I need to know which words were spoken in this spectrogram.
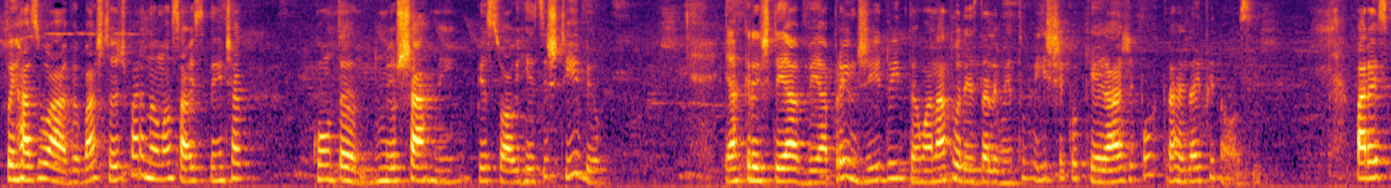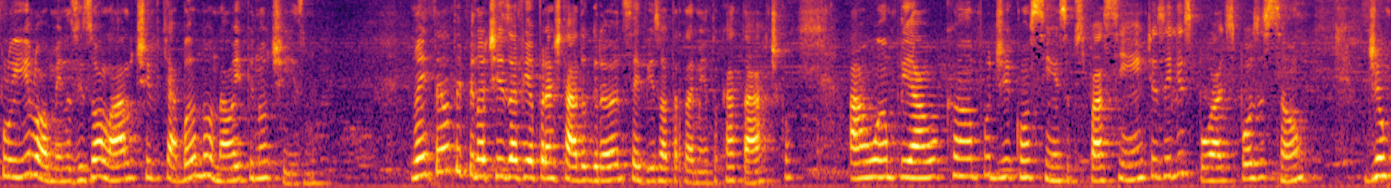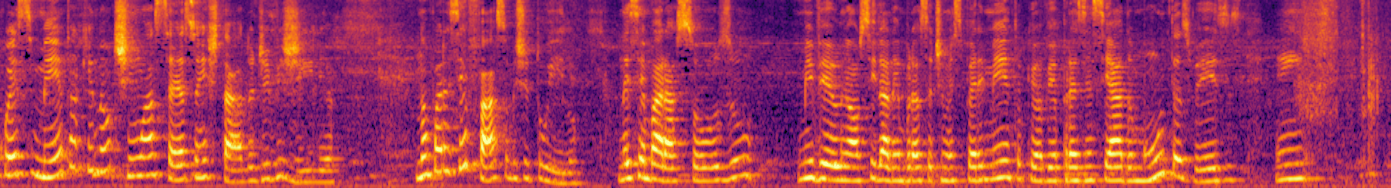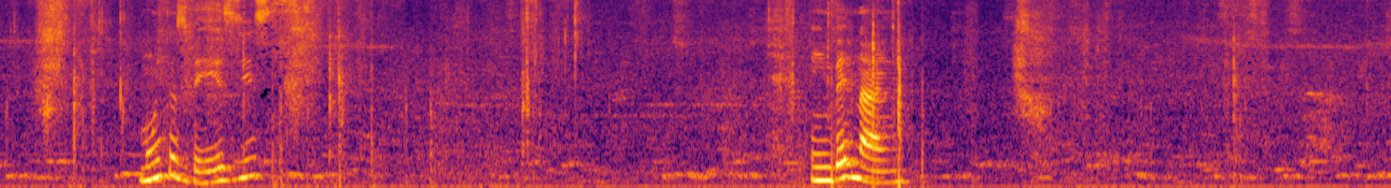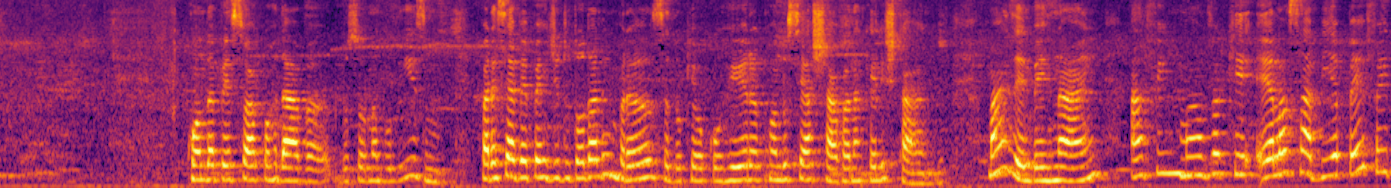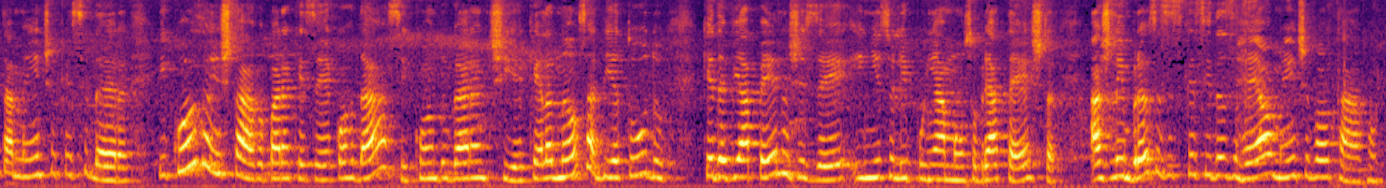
Foi razoável, bastante para não lançar o incidente a conta do meu charme pessoal irresistível. E acreditei haver aprendido então a natureza do elemento místico que age por trás da hipnose. Para excluí-lo, ao menos isolá-lo, tive que abandonar o hipnotismo. No entanto, o hipnotismo havia prestado grande serviço ao tratamento catártico, ao ampliar o campo de consciência dos pacientes e lhes pôr à disposição de um conhecimento a que não tinham acesso em estado de vigília. Não parecia fácil substituí-lo. Nesse embaraçoso, me veio em auxílio a lembrança de um experimento que eu havia presenciado muitas vezes em muitas vezes em Bernheim. Quando a pessoa acordava do sonambulismo, parecia haver perdido toda a lembrança do que ocorrera quando se achava naquele estado. Mas em afirmava que ela sabia perfeitamente o que se dera. E quando estava para que se recordasse, quando garantia que ela não sabia tudo, que devia apenas dizer, e nisso lhe punha a mão sobre a testa, as lembranças esquecidas realmente voltavam.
